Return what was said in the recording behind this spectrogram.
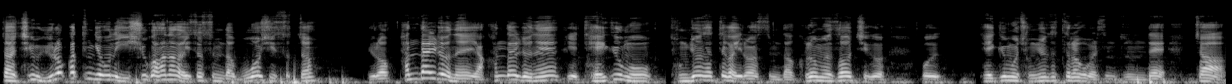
자 지금 유럽 같은 경우는 이슈가 하나가 있었습니다. 무엇이 있었죠? 유럽 한 달 전에 약 한 달 전에 대규모 정전 사태가 일어났습니다. 그러면서 지금 뭐 대규모 정전 사태라고 말씀드렸는데 자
